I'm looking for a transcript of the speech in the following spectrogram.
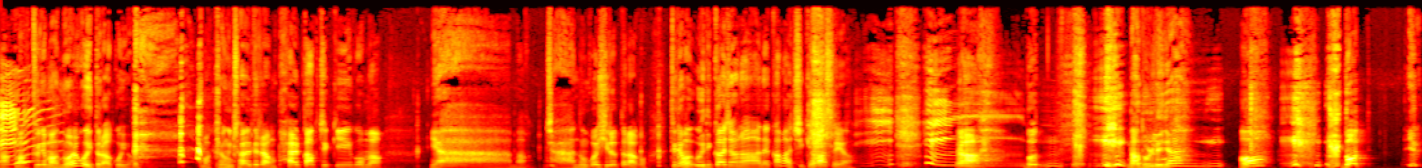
막, 막 둘이 막 놀고 있더라고요. 막 경찰들이랑 팔깍지 끼고 막, 야, 막, 자, 눈꼴 시렵더라고. 막 어디까지 하나 내 까마 지켜봤어요. 야, 너, 나 놀리냐? 어? 너, 일,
